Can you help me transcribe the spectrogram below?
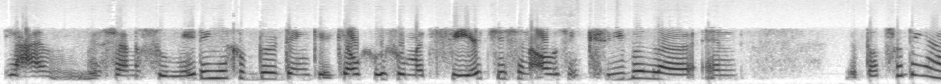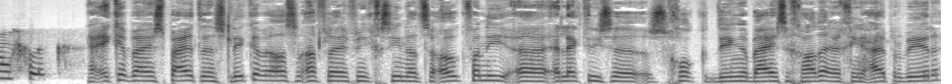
Ja, en er zijn nog veel meer dingen gebeurd, denk ik. Ook heel veel met veertjes en alles en kriebelen en dat soort dingen eigenlijk. Ja, ik heb bij Spuiten en Slikken wel eens een aflevering gezien... dat ze ook van die eh, elektrische schokdingen bij zich hadden en gingen uitproberen.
